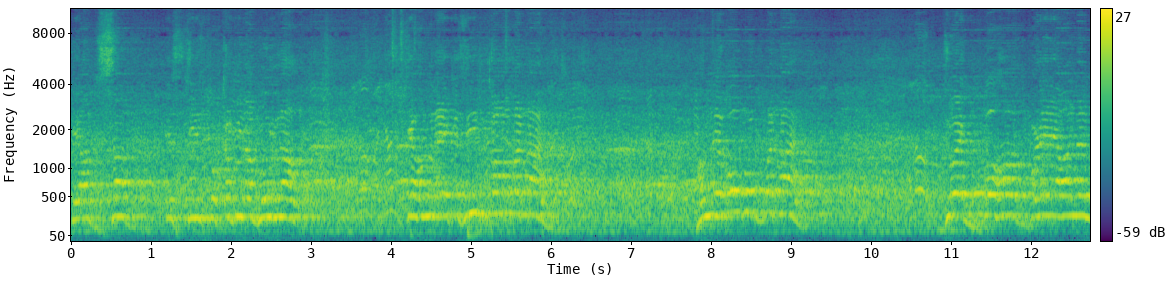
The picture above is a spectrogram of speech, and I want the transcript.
کہ آپ سب اس چیز کو کبھی نہ بھولنا کہ ہم نے ایک عظیم قوم بننا ہے ہم نے وہ ملک جو ایک بہت بڑے عالم،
